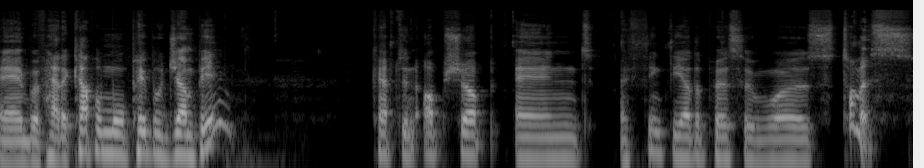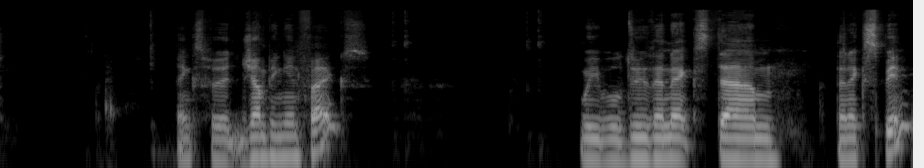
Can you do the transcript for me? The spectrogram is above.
And we've had a couple more people jump in. Captain Opshop and I think the other person was Thomas. Thanks for jumping in, folks. We will do the next um, the next spin.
